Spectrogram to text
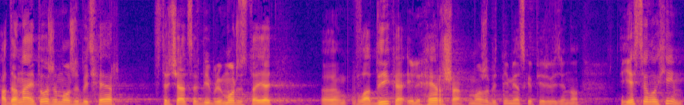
Адонай тоже может быть Хер, встречаться в Библии, может стоять э, владыка или Херша, может быть немецко переведено. Есть Элохим,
